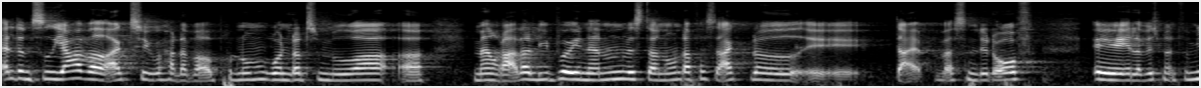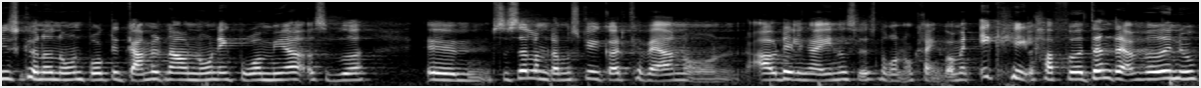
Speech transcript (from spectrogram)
al den tid, jeg har været aktiv, har der været pronomenrunder til møder, og man retter lige på hinanden, hvis der er nogen, der får sagt noget, øh, der var sådan lidt off øh, eller hvis man får miskønnet, nogen brugt et gammelt navn, nogen ikke bruger mere osv. Øhm, så selvom der måske godt kan være nogle afdelinger i enhedslisten rundt omkring, hvor man ikke helt har fået den der med endnu,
